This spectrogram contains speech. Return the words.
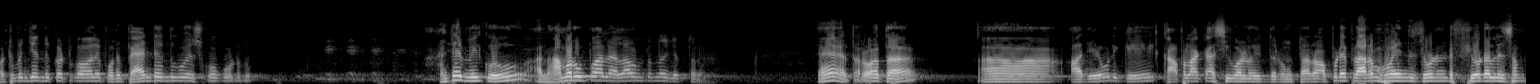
పట్టుపంచి ఎందుకు కట్టుకోవాలి? పోనీ ప్యాంట్ ఎందుకు వేసుకోకూడదు? అంటే మీకు ఆ నామరూపాలు ఎలా ఉంటుందో చెప్తున్నా. తర్వాత ఆ, దేవుడికి కాపలాకాశి వాళ్ళు ఇద్దరు ఉంటారు. అప్పుడే ప్రారంభమైంది చూడండి ఫ్యూడలిజం.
